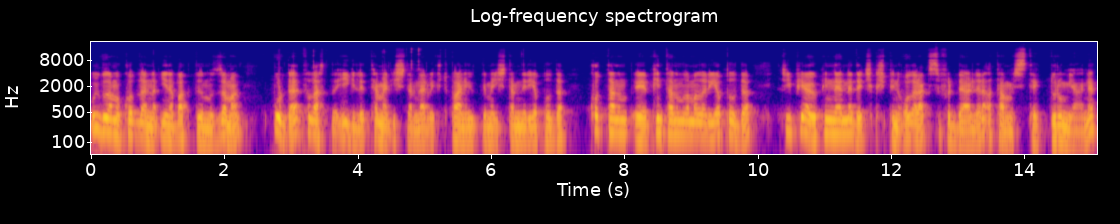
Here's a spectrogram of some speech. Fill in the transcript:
Uygulama kodlarına yine baktığımız zaman burada Flask ile ilgili temel işlemler ve kütüphane yükleme işlemleri yapıldı. Kod tanım, e, pin tanımlamaları yapıldı. GPIO pinlerine de çıkış pini olarak sıfır değerleri atanmış state durum yani.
